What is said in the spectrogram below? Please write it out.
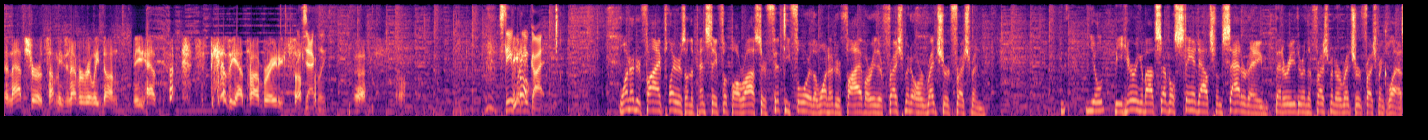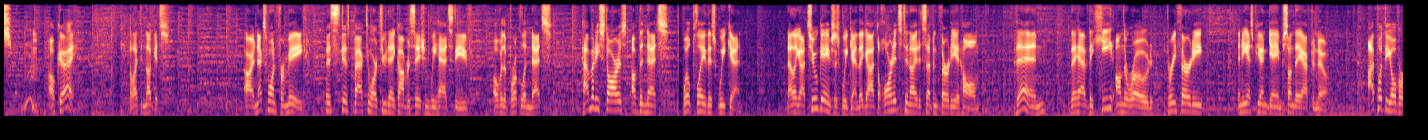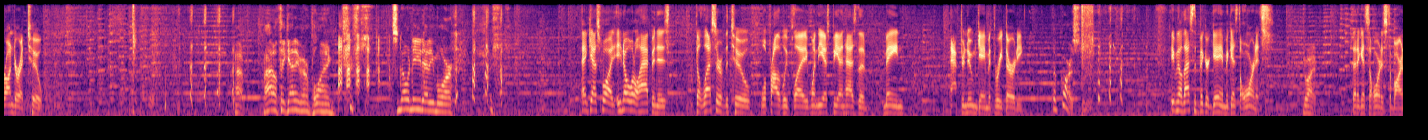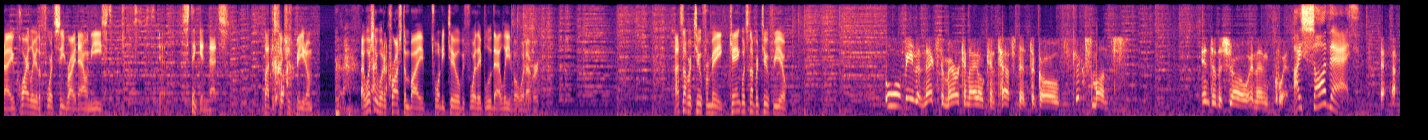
And that's sure it's something he's never really done. He has because he had Tom Brady. So exactly. Uh, so. Steve, what do you got? 105 players on the Penn State football roster. 54 of the 105 are either freshmen or redshirt freshmen. You'll be hearing about several standouts from Saturday that are either in the freshman or redshirt freshman class. Hmm, okay. I like the Nuggets. All right, next one for me. This gets back to our two day conversation we had, Steve, over the Brooklyn Nets. How many stars of the Nets will play this weekend? Now they got two games this weekend. They got the Hornets tonight at 7:30 at home. Then they have the Heat on the road, 3:30, an ESPN game Sunday afternoon. I put the over under at two. I don't think any of them are playing. It's no need anymore. And guess what? You know what'll happen is the lesser of the two will probably play when the ESPN has the main afternoon game at 3:30. Of course. Even though that's the bigger game against the Hornets. Right. Then against the Hornets tomorrow night. Quietly are the fourth seed right now in the East. Yeah. Stinking Nets. Glad the Sixers beat them. I wish they would have crushed them by 22 before they blew that lead, but whatever. That's number two for me. King, what's number two for you? Who will be the next American Idol contestant to go six months into the show and then quit? I saw that.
